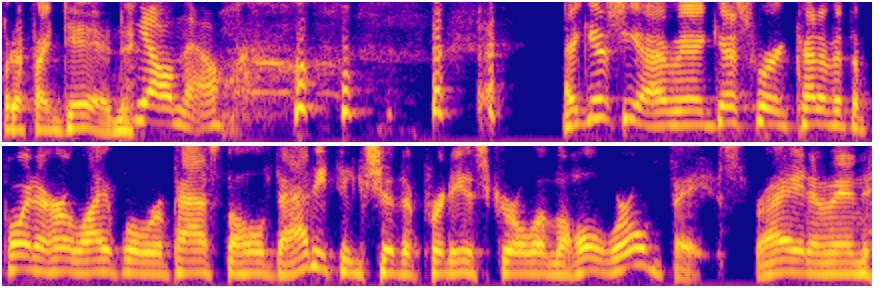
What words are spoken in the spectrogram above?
but if I did, we all know I guess yeah, I mean, I guess we're kind of at the point of her life where we're past the whole daddy thinks you're the prettiest girl in the whole world phase, right? I mean,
